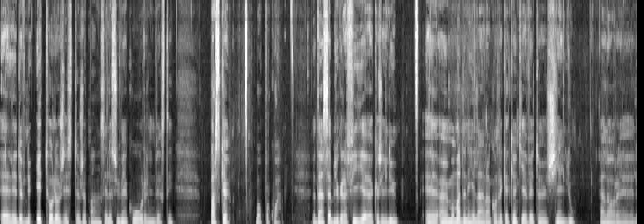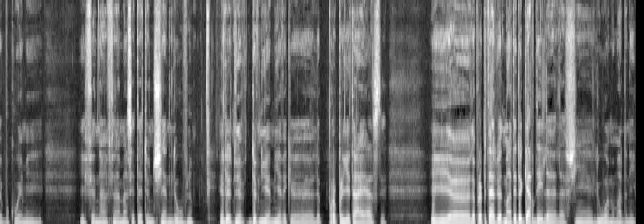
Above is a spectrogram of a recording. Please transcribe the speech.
elle est devenue éthologiste, je pense. Elle a suivi un cours à l'université. Parce que, bon, pourquoi? Dans sa biographie euh, que j'ai lue, à un moment donné, elle a rencontré quelqu'un qui avait un chien loup. Alors, elle a beaucoup aimé. Et finalement, c'était une chienne louve. Elle est devenue amie avec le propriétaire. Et le propriétaire lui a demandé de garder le, chien loup à un moment donné,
